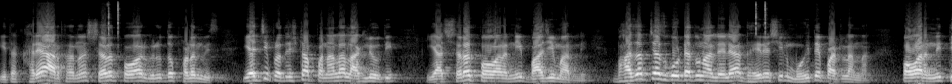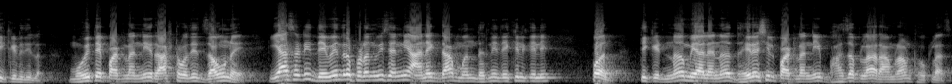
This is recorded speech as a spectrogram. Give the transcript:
इथं खऱ्या अर्थानं शरद पवार विरुद्ध फडणवीस यांची प्रतिष्ठा पणाला लागली होती. यात शरद पवारांनी बाजी मारली. भाजपच्याच गोट्यातून आलेल्या धैर्यशील मोहिते पाटलांना पवारांनी तिकीट दिलं. मोहिते पाटलांनी राष्ट्रवादीत जाऊ नये. यासाठी देवेंद्र फडणवीस यांनी अनेकदा मनधरणी देखील केली. पण तिकीट न मिळाल्यानं धैर्यशील पाटलांनी भाजपला रामराम ठोकलाच.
